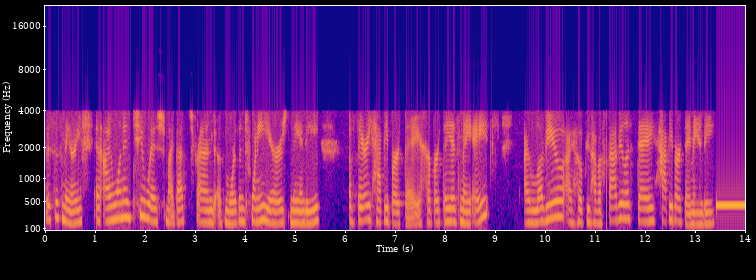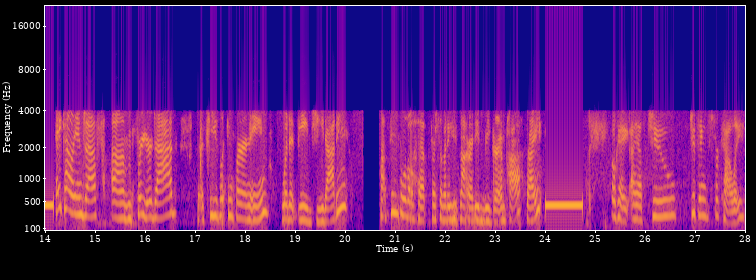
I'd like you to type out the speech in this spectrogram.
this is Mary, and I wanted to wish my best friend of more than 20 years, Mandy, a very happy birthday. Her birthday is May 8th. I love you. I hope you have a fabulous day. Happy birthday, Mandy. Hey, Kelly and Jeff. Um, for your dad, if he's looking for a name, would it be G Daddy? That seems a little hip for somebody who's not ready to be grandpa, right? Okay, I have two two things for Callie.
